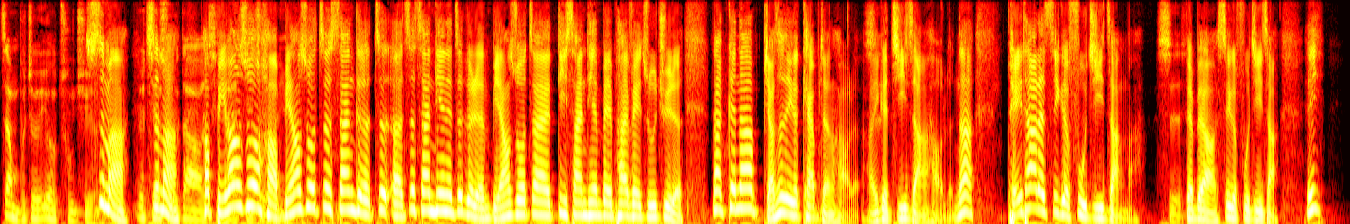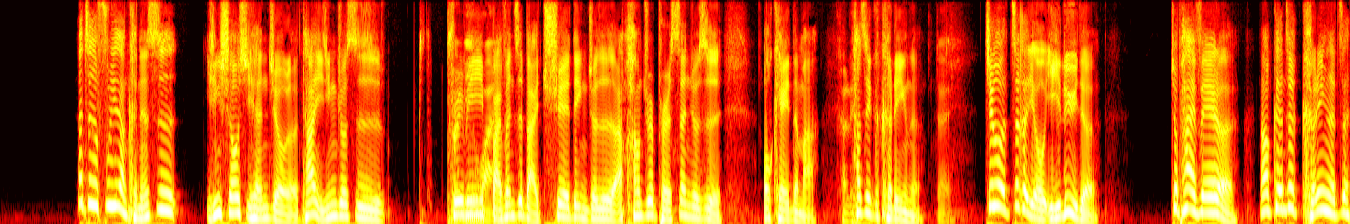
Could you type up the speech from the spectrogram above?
这样不就又出去了？是吗？是吗？好，比方说，好，比方说这三个这呃这三天的这个人，比方说在第三天被派飞出去了，那跟他假设一个 captain 好了，啊，一个机长好了，那陪他的是一个副机长嘛？是对不对？是一个副机长。诶，那这个副机长可能是已经休息很久了，他已经就是 pretty 百分之百确定就是 hundred percent 就是 OK 的嘛？他是一个 clean 的，对。结果这个有疑虑的就派飞了，然后跟这 clean 的这。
